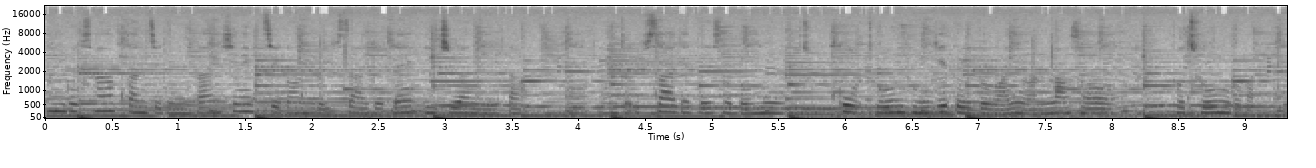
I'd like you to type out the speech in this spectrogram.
한국산업단지공단 신입직원으로 입사하게 된 이주연입니다. 어, 먼저 하게 돼서 너무 좋고 좋은 동기들도 많이 만나서 더 좋은 것 같아요.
